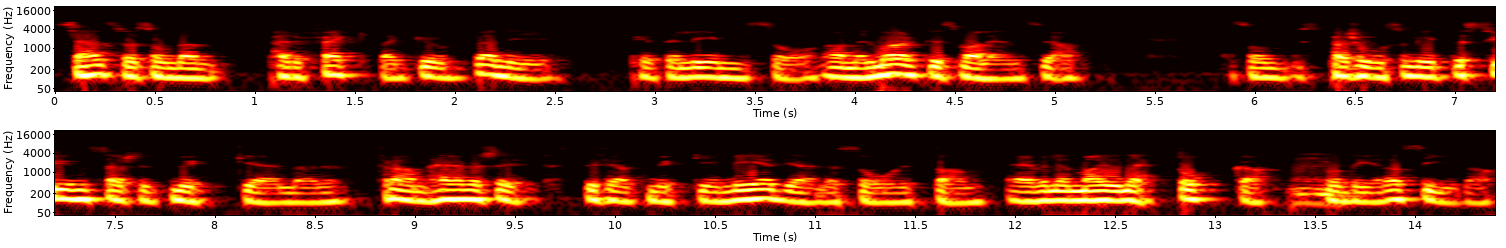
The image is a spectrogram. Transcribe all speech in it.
Känns det som den perfekta gubben i Peter Lims och Anel Mörtis Valencia. En sån person som inte syns särskilt mycket eller framhäver sig speciellt mycket i media eller så utan är väl en marionettdocka mm. från deras sida.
